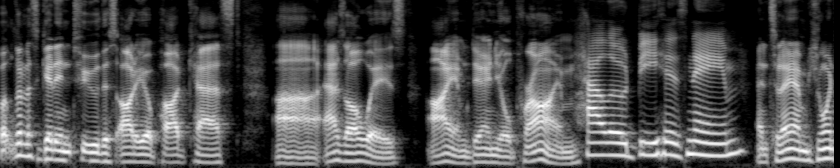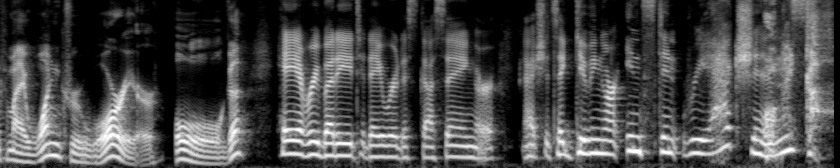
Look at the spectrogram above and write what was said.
But let us get into this audio podcast. Uh, as always, I am Daniel Prime. Hallowed be his name. And today I'm joined by my Wonkru warrior, Olga. Hey, everybody. Today we're discussing, or I should say, giving our instant reactions. Oh my god.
